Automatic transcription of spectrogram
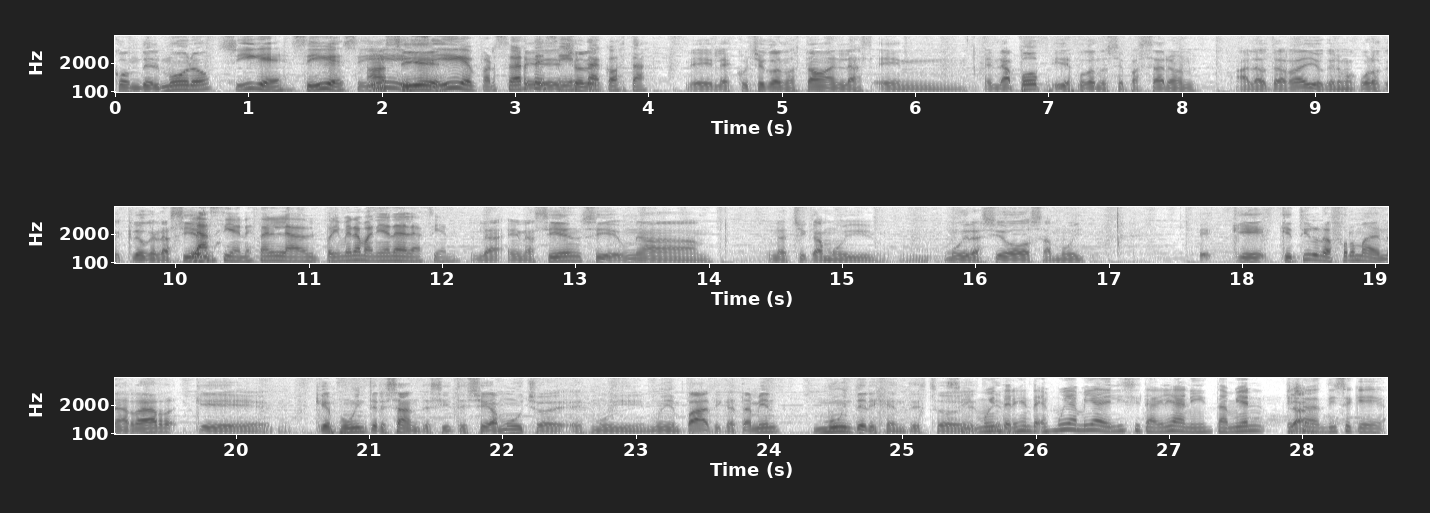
con Del Moro. Sigue, sigue, sigue, Ah, sigue. sigue, por suerte Eh, está le- Costa. Eh, la escuché cuando estaba en, las, en, en la pop y después cuando se pasaron a la otra radio, que no me acuerdo, que creo que la 100. La 100, está en la primera mañana de la 100. La- en la 100, sí, una, una chica muy, muy graciosa, muy que, que tiene una forma de narrar que, que es muy interesante, ¿sí? te llega mucho, es muy, muy empática, también muy inteligente. Esto Sí, muy tiene. inteligente. Es muy amiga de Lizzie Tagliani. También ella dice que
